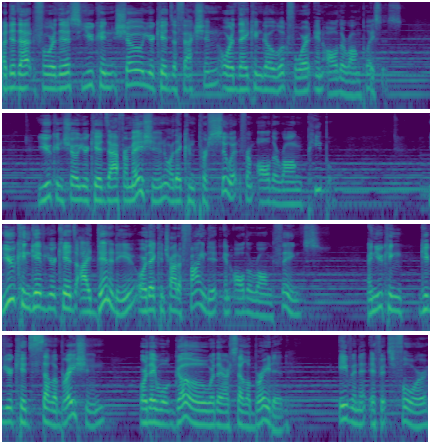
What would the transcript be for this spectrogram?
I did that for this. You can show your kids affection, or they can go look for it in all the wrong places. You can show your kids affirmation, or they can pursue it from all the wrong people. You can give your kids identity, or they can try to find it in all the wrong things. And you can give your kids celebration, or they will go where they are celebrated, even if it's for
